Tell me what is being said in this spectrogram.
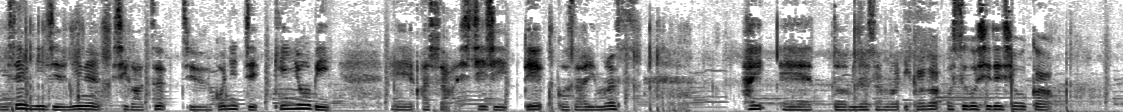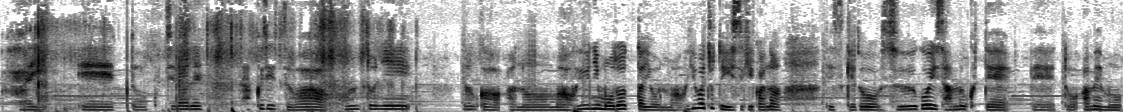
2022年4月15日金曜日、えー朝7時でございます。はい、えー、っと、皆様いかがお過ごしでしょうかはい、えー、っと、こちらね、昨日は本当になんかあの真冬に戻ったような、真冬はちょっと言い過ぎかな、ですけど、すごい寒くて、えー、っと、雨も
